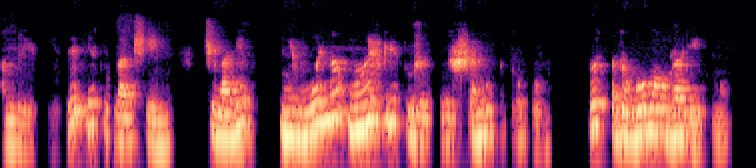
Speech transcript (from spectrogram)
английский язык, если в общении, человек невольно мыслит уже совершенно по-другому то есть по другому алгоритму.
